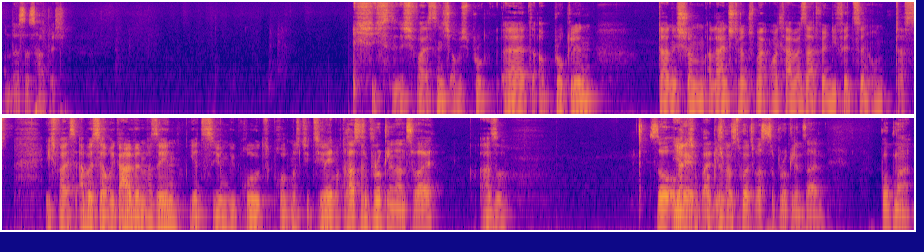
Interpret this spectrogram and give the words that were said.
Und das ist happig. Ich, ich, ich weiß nicht, ob ich Brook, äh, ob Brooklyn da nicht schon Alleinstellungsmerkmal teilweise hat, wenn die fit sind und das. Ich weiß, aber ist ja auch egal, wenn wir sehen. Jetzt irgendwie pro, prognostizieren. Wait, hast du Brooklyn Sinn. an zwei? Also. So, okay, ja, ich weil ich muss kurz was zu Brooklyn sagen. Guck mal,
